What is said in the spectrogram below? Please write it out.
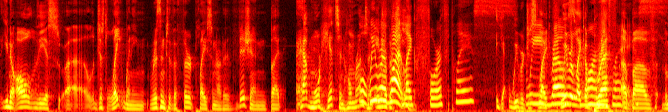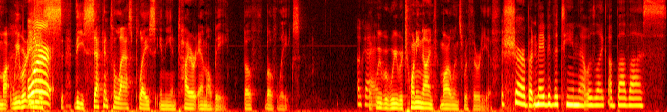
You know, all the uh, just late winning risen to the third place in our division, but have more hits and home runs. Well, than we any were other what, team. like fourth place? Yeah, we were just We like we were like a breath place. above the. mar- We were in the, the second to last place in the entire MLB, both both leagues. Okay. Like we were we were 29th. Marlins were 30th. Sure, but maybe the team that was like above us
